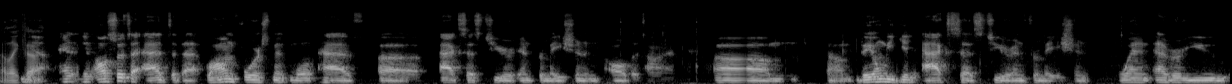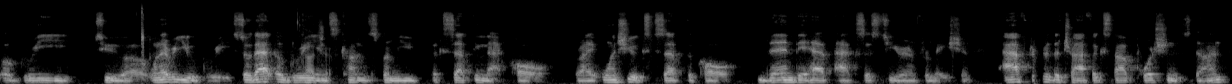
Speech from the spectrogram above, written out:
I like that. Yeah. And, and, also to add to that, law enforcement won't have uh, access to your information all the time. Um, um, they only get access to your information whenever you agree to, uh, whenever you agree. So that agreement gotcha. comes from you accepting that call, right? Once you accept the call, then they have access to your information after the traffic stop portion is done,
